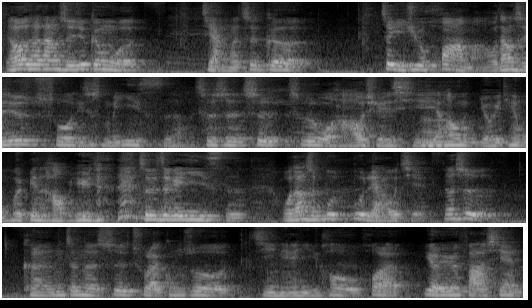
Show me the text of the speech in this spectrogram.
然后他当时就跟我讲了这个这一句话嘛，我当时就是说你是什么意思啊？是是是是不是我好好学习，嗯然后有一天我会变好运，是不是这个意思？我当时不不了解，但是可能真的是出来工作几年以后，后来越来越发现，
